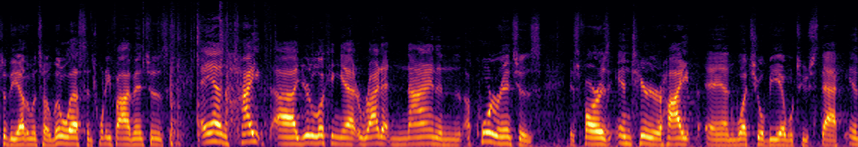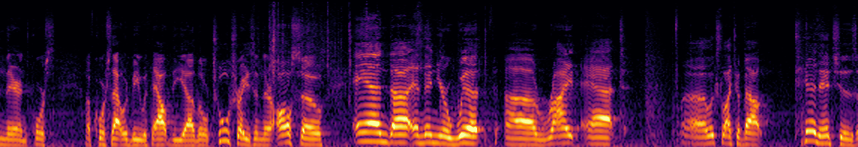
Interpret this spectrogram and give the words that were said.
to the other one, so a little less than 25 inches. And height, uh, you're looking at right at nine and a quarter inches as far as interior height and what you'll be able to stack in there. And of course, of course, that would be without the uh, little tool trays in there also. And, uh, and then your width uh, right at uh, looks like about 10 inches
